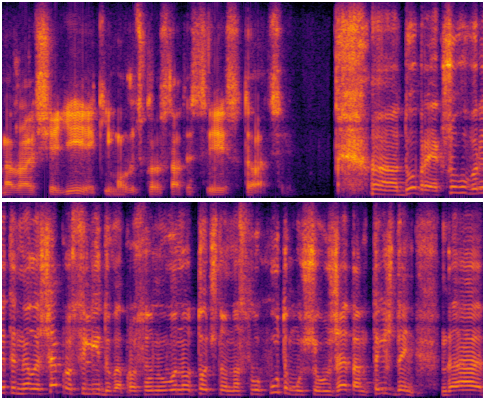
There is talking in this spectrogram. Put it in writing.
на жаль ще є, які можуть скористатися цією ситуацією. Добре, якщо говорити не лише про Селідове, просто ну воно точно на слуху, тому що вже там тиждень, да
